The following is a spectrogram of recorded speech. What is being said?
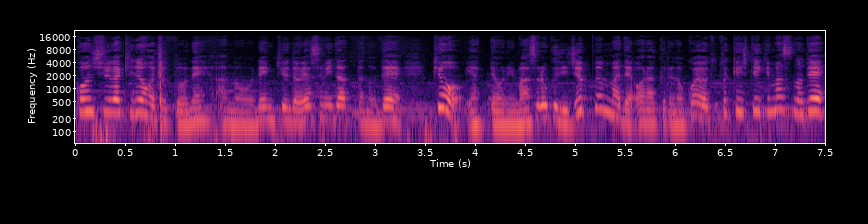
今週は昨日がちょっとねあの連休でお休みだったので今日やっております。6時10分までオラクルの声をお届けしていきますので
